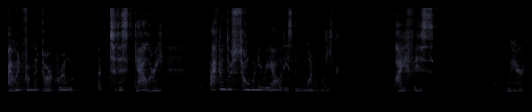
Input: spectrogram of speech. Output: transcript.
I went from the dark room to this gallery. I've been through so many realities in one week. Life is weird.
